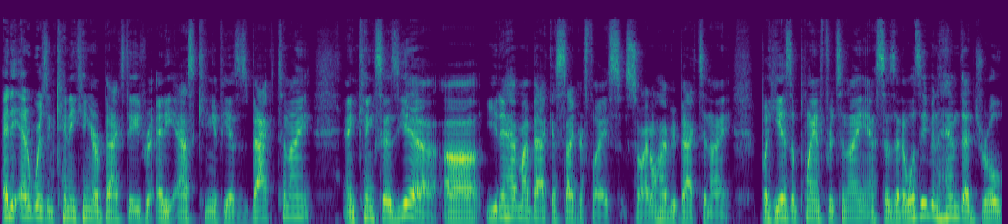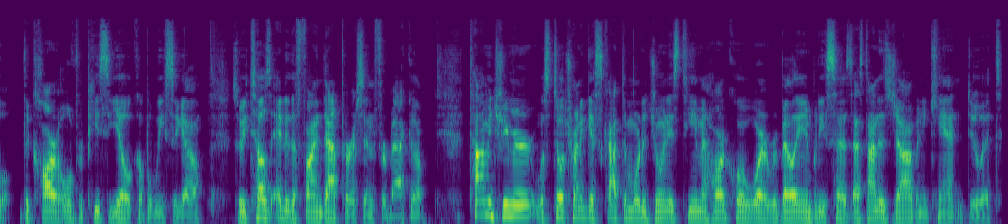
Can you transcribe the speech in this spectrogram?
Eddie Edwards and Kenny King are backstage where Eddie asks King if he has his back tonight. And King says, yeah, uh, you didn't have my back at sacrifice, so I don't have your back tonight. But he has a plan for tonight and says that it wasn't even him that drove the car over PCO a couple weeks ago. So he tells Eddie to find that person for backup. Tommy Dreamer was still trying to get Scott D'Amore to join his team at Hardcore War Rebellion, but he says that's not his job and he can't do it.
